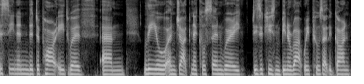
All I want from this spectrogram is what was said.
The scene in The Departed with um, Leo and Jack Nicholson, where he, he's accusing of being a rat, where he pulls out the gun.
